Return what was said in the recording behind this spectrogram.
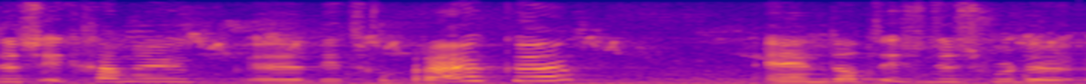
Dus ik ga nu dit gebruiken. En dat is dus voor de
